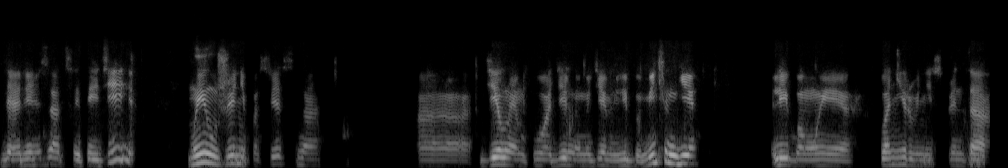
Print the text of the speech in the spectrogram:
для реализации этой идеи, мы уже непосредственно э, делаем по отдельным идеям либо митинги, либо мы в планировании спринта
